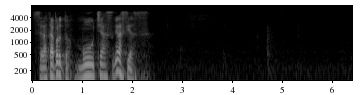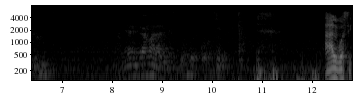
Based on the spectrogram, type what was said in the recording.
Será hasta pronto. Muchas gracias. Algo así.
